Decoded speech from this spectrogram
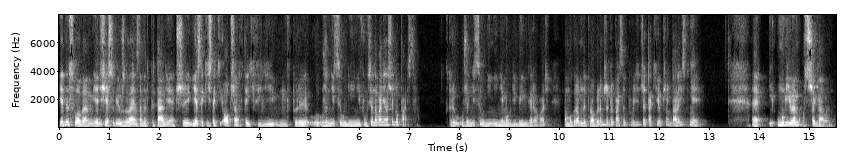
Jednym słowem, ja dzisiaj sobie już zadając nawet pytanie, czy jest jakiś taki obszar w tej chwili, w który urzędnicy unijni, funkcjonowanie naszego państwa, w który urzędnicy unijni nie mogliby ingerować, mam ogromny problem, żeby Państwu powiedzieć, że taki obszar dalej istnieje. E, I mówiłem, ostrzegałem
